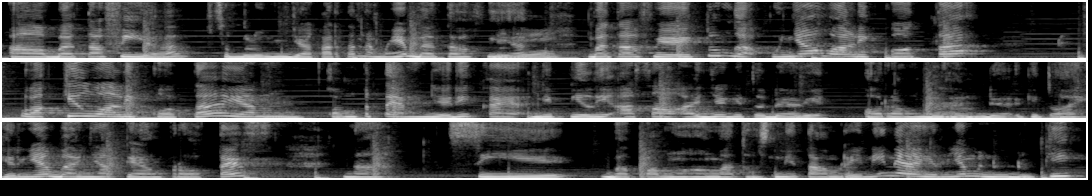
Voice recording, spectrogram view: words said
uh, Batavia sebelum Jakarta namanya Batavia. Betul. Batavia itu nggak punya wali kota wakil wali kota Hmm. yang kompeten. Jadi kayak dipilih asal aja gitu dari orang Belanda gitu. Akhirnya banyak yang protes. Nah si Bapak Muhammad Husni Tamrin ini akhirnya menduduki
